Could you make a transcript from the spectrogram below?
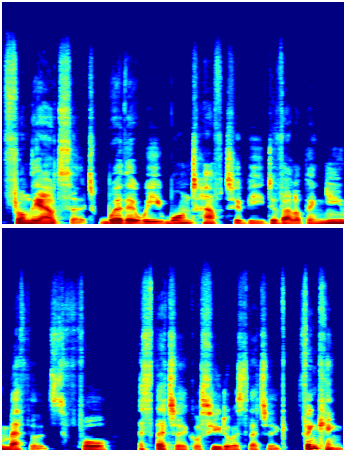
from the outset whether we won't have to be developing new methods for aesthetic or pseudo aesthetic thinking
